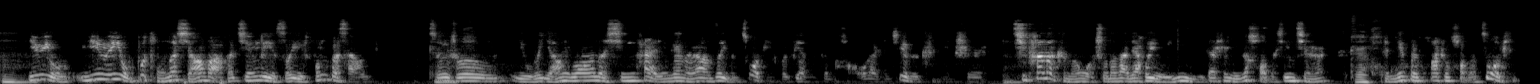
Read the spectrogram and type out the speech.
嗯，因为有因为有不同的想法和经历，所以风格才会所以说有个阳光的心态，应该能让自己的作品会变得更好。我感觉这个肯定是，其他的可能我说的大家会有异议，但是一个好的心情，真好，肯定会画出好的作品。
